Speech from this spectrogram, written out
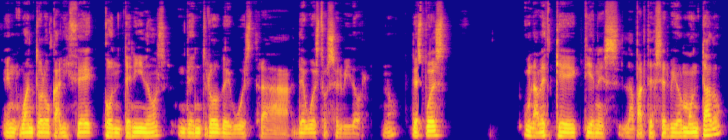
en cuanto localice contenidos dentro de vuestra, de vuestro servidor, ¿no? Después, una vez que tienes la parte de servidor montado,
